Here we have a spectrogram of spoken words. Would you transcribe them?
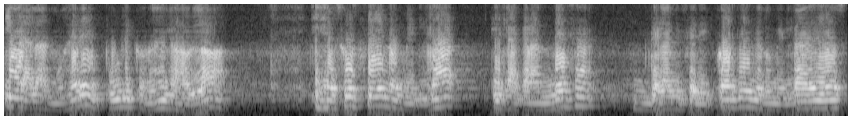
y a las mujeres en público no se les hablaba. Y Jesús tiene la humildad y la grandeza de la misericordia y de la humildad de Dios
